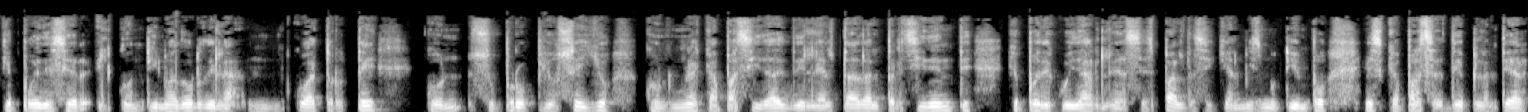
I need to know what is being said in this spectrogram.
que puede ser el continuador de la 4T mm, con su propio sello, con una capacidad de lealtad al presidente que puede cuidarle las espaldas y que al mismo tiempo es capaz de plantear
